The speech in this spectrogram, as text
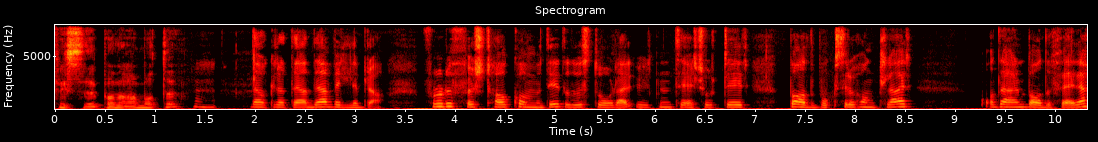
fikse det på en annen måte? Det er akkurat det. Det er veldig bra. For når du først har kommet dit, og du står der uten T-skjorter, badebukser og håndklær, og det er en badeferie,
